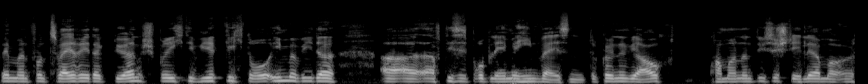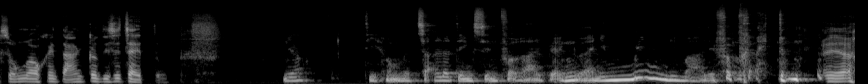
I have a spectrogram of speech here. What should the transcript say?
wenn man von zwei Redakteuren spricht, die wirklich da immer wieder äh, auf diese Probleme hinweisen. Da können wir auch, kann man an dieser Stelle sagen, auch ein Dank an diese Zeitung. Ja, die haben jetzt allerdings in Vorarlberg nur eine minimale Verbreitung. Ja,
